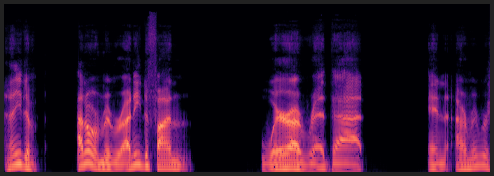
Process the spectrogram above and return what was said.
And I need to, I don't remember. I need to find where I read that. And I remember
